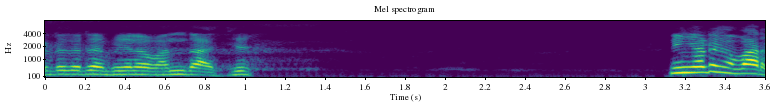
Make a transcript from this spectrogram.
கிட்டத்தட்ட மேலே வந்தாச்சு. நீங்கள் எடுங்க வர.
